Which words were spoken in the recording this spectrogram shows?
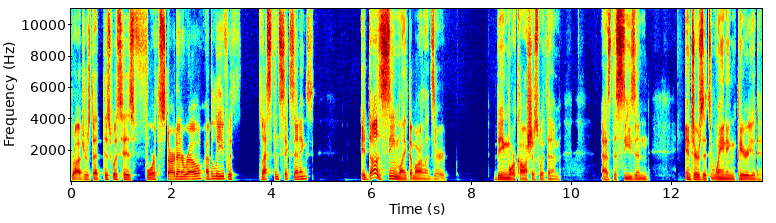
Rogers that this was his fourth start in a row, I believe, with less than six innings. It does seem like the Marlins are being more cautious with him as the season enters its waning period.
